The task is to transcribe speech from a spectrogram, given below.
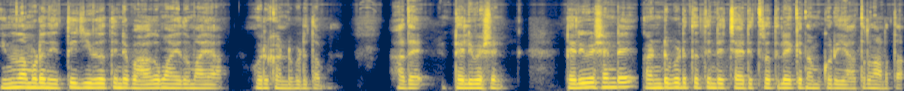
ഇന്ന് നമ്മുടെ നിത്യജീവിതത്തിന്റെ ഭാഗമായതുമായ ഒരു കണ്ടുപിടുത്തം. അതെ ടെലിവിഷൻ. ടെലിവിഷന്റെ കണ്ടുപിടുത്തത്തിന്റെ ചരിത്രത്തിലേക്ക് നമുക്കൊരു യാത്ര നടത്താം.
